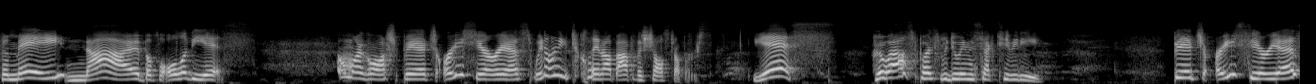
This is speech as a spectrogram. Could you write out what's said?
for me, no, but for all of you, yes. Oh my gosh, bitch, are you serious? We don't need to clean up after the shell stoppers. Yes! Who else supposed to be doing this activity? Bitch, are you serious?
